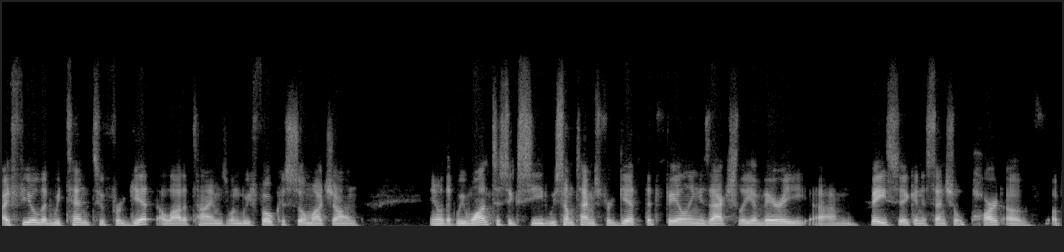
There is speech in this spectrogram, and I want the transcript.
i feel that we tend to forget a lot of times when we focus so much on you know that we want to succeed we sometimes forget that failing is actually a very um, basic and essential part of of,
